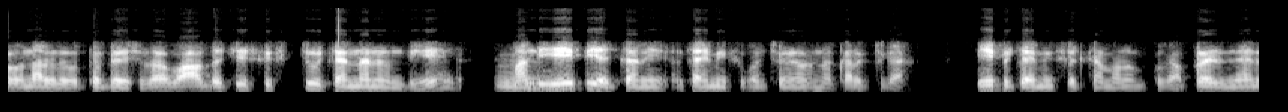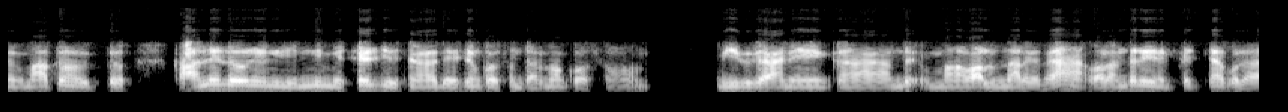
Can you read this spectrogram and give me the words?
ఉన్నారు కదా ఉత్తరప్రదేశ్లో వాళ్ళది వచ్చి సిక్స్ టు టెన్ అని ఉంది. మంది ఏపీ వచ్చాని టైమింగ్స్ కొంచెం ఏమన్నా కరెక్ట్గా ఏపీ టైమింగ్స్ వచ్చా మనం అప్లై నేను మాత్రం ఇప్పుడు కాలనీలో నేను ఎన్ని మెసేజ్ చేసినా దేశం కోసం ధర్మం కోసం మీవి కానీ ఇంకా అందరు మన వాళ్ళు ఉన్నారు కదా వాళ్ళందరూ నేను పెట్టినా కూడా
